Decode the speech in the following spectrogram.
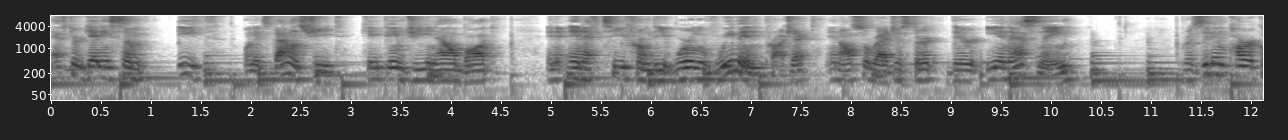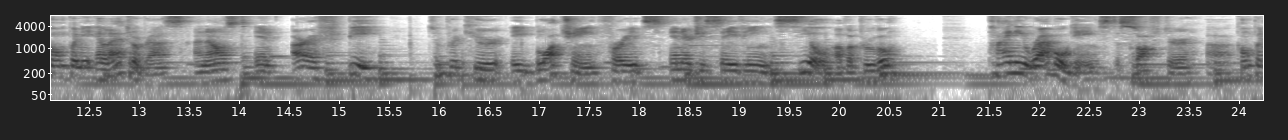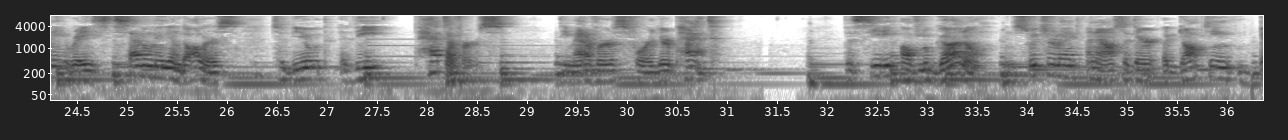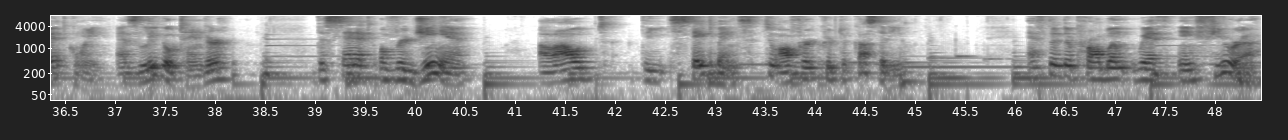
After getting some ETH on its balance sheet, KPMG now bought an NFT from the World of Women project and also registered their ENS name. Brazilian power company Eletrobras announced an RFP to procure a blockchain for its energy saving seal of approval. Tiny Rebel Games, the software uh, company, raised $7 million to build the Petaverse, the metaverse for your pet. The city of Lugano in Switzerland announced that they're adopting Bitcoin as legal tender. The Senate of Virginia allowed the state banks to offer crypto custody after the problem with Infura,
